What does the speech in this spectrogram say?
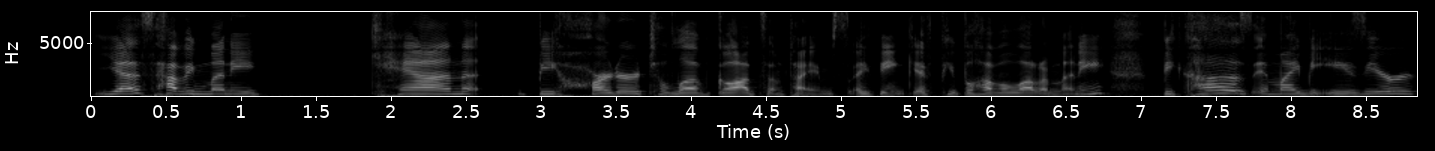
yes, having money can be harder to love God sometimes, I think, if people have a lot of money, because it might be easier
